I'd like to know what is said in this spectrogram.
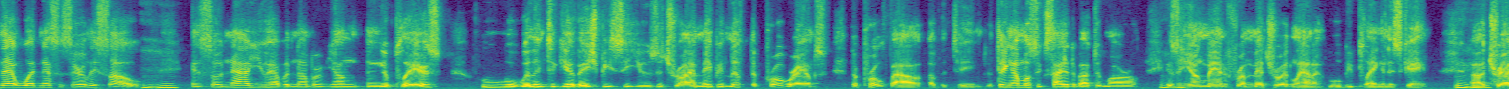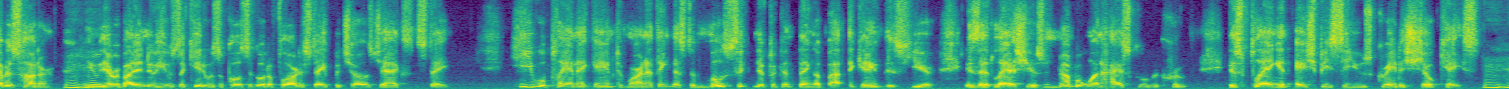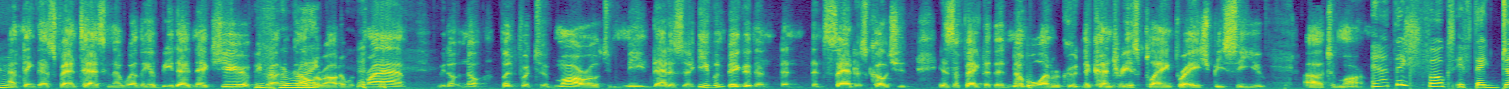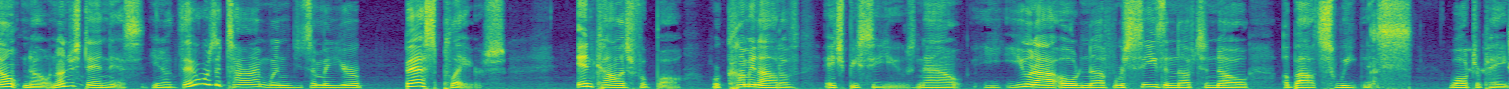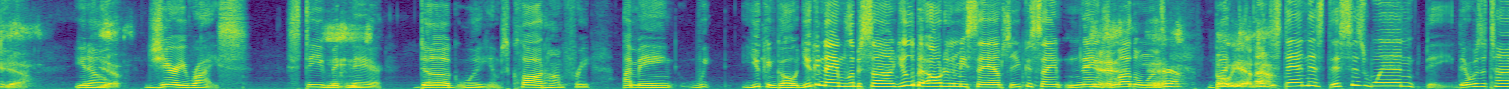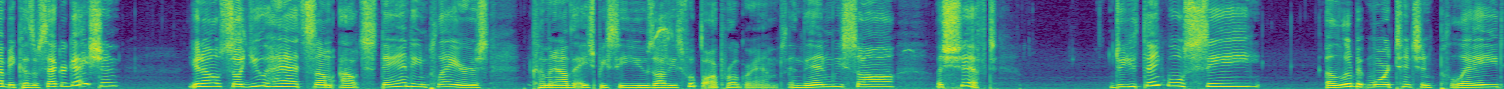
that wasn't necessarily so. Mm-hmm. And so now you have a number of young your players who were willing to give HBCUs a try and maybe lift the programs, the profile of the team. The thing I'm most excited about tomorrow mm-hmm. is a young man from Metro Atlanta who will be playing in this game, mm-hmm. uh, Travis Hunter. Mm-hmm. Everybody knew he was the kid who was supposed to go to Florida State but chose Jackson State he will play in that game tomorrow. And I think that's the most significant thing about the game this year is that last year's number one high school recruit is playing in HBCU's greatest showcase. Mm-hmm. I think that's fantastic. Now, whether he'll be there next year, if he got to right. Colorado with Prime, we don't know. But for tomorrow, to me, that is even bigger than, than, than Sanders coaching is the fact that the number one recruit in the country is playing for HBCU uh, tomorrow. And I think folks, if they don't know and understand this, you know, there was a time when some of your best players in college football were coming out of HBCUs. Now, you and I are old enough, we're seasoned enough to know about sweetness. Walter Payton. Yeah. You know, Yeah. Jerry Rice, Steve Mm-hmm. McNair, Doug Williams, Claude Humphrey. I mean, we you can go. You can name a little bit some. You're a little bit older than me, Sam, so you can say name some other ones. yeah. But Oh, yeah, understand this. This is when there was a time because of segregation. You know, so you had some outstanding players coming out of the HBCUs, all these football programs, and then we saw a shift. Do you think we'll see a little bit more attention played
